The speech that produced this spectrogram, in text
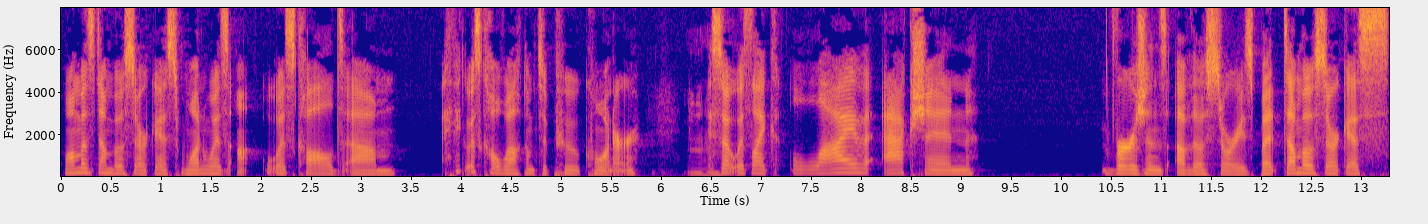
One was Dumbo Circus. One was uh, was called um, I think it was called Welcome to Pooh Corner. So it was like live action versions of those stories. But Dumbo Circus,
